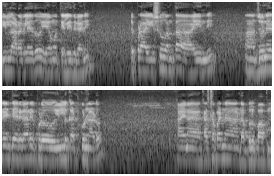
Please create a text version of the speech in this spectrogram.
వీళ్ళు అడగలేదు ఏమో తెలియదు కానీ ఇప్పుడు ఆ ఇష్యూ అంతా అయింది. జూనియర్ ఎన్టీఆర్ గారు ఇప్పుడు ఇల్లు కట్టుకున్నాడు. ఆయన కష్టపడిన డబ్బులు పాపం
